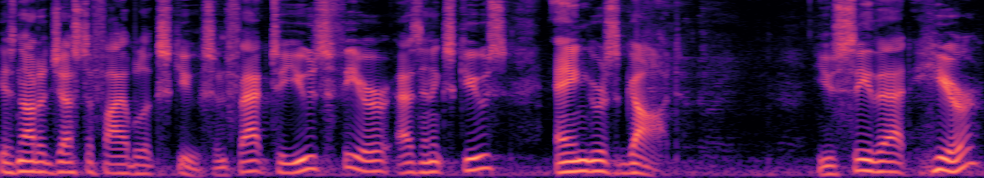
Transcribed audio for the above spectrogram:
is not a justifiable excuse. In fact, to use fear as an excuse angers God. You see that here,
